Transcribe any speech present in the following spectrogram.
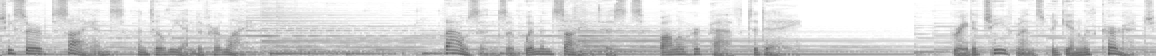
She served science until the end of her life. Thousands of women scientists follow her path today. Great achievements begin with courage.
